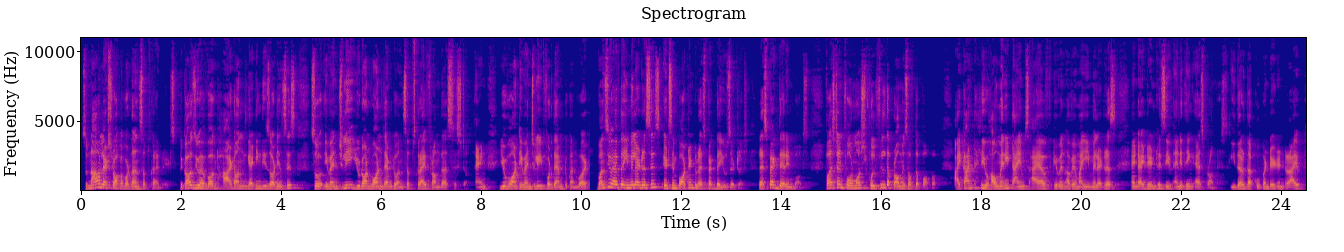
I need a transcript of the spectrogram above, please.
So now let's talk about the unsubscribe rates. Because you have worked hard on getting these audiences, so eventually you don't want them to unsubscribe from the system and you want eventually for them to convert. Once you have the email addresses, it's important to respect the user trust. Respect their inbox. First and foremost, fulfill the promise of the pop-up. I can't tell you how many times I have given away my email address and I didn't receive anything as promised. Either the coupon didn't arrive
